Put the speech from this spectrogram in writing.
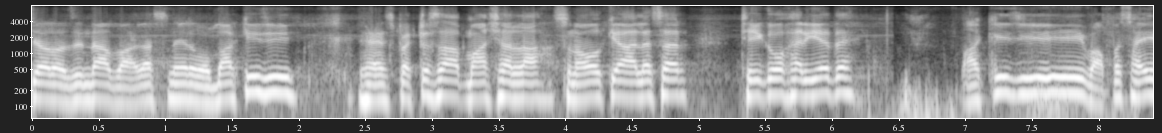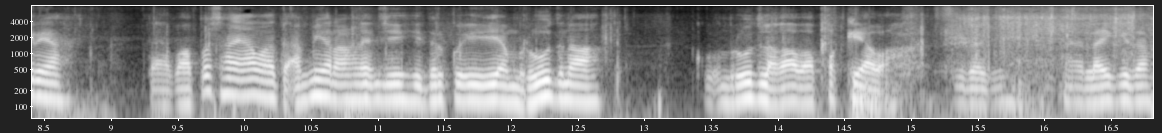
चलो जिंदाबाद हंसने रहो बाकी जी है इंस्पेक्टर साहब माशाल्लाह सुनाओ क्या हाल है सर? ठीक हो खैरियत है? बाकी जी वापस आई रहे। तो वापस आया तो अम्मी जी इधर कोई अमरूद ना। अमरूद लगा हुआ पक्या हुआ। इधर जी लाइक इधर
